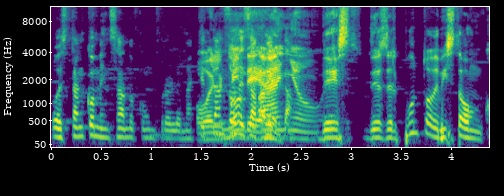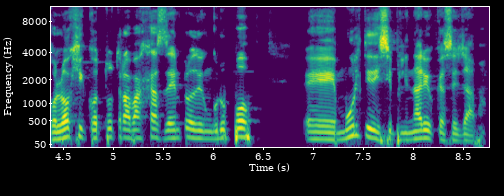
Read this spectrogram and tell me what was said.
o están comenzando con un problema. ¿Qué O el tanto fin les de afecta? año. Des- desde el punto de vista oncológico, tú trabajas dentro de un grupo eh, multidisciplinario que se llama.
